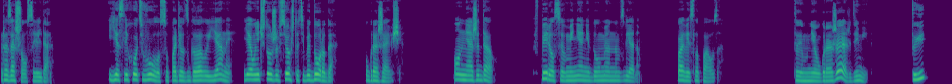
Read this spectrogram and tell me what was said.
Разошелся Ильдар. Если хоть волос упадет с головы Яны, я уничтожу все, что тебе дорого. Угрожающе. Он не ожидал. Вперился в меня недоуменным взглядом. Повисла пауза. «Ты мне угрожаешь, Демид? Ты?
